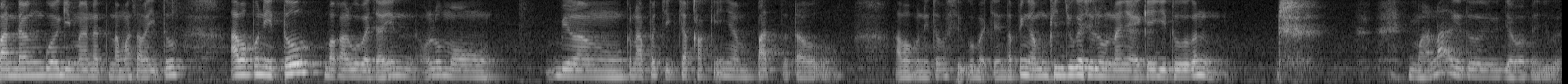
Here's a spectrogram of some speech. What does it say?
pandang gue gimana tentang masalah itu apa pun itu bakal gue bacain. Lo mau bilang kenapa cicak kakinya empat atau apa pun itu pasti gue bacain. Tapi nggak mungkin juga sih lo nanya kayak gitu kan. Gimana gitu jawabnya juga.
